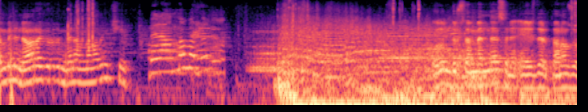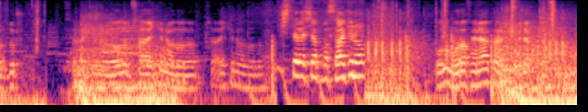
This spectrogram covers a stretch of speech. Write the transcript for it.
Sen beni ne ara gördün ben anlamadım ki. Ben anlamadım. Oğlum dur sen bendensene Ejder Danazor dur. Sakin ol oğlum sakin ol oğlum sakin ol oğlum. Hiç telaş yapma sakin ol. Oğlum ora fena karıştı bir dakika.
